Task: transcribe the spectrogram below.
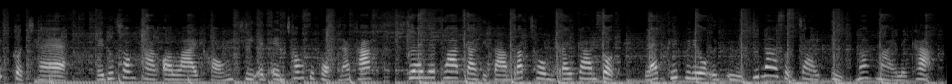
ค์ กดแชร์ ในทุกช่องทางออนไลน์ของ TNN ช่อง 16 นะคะ เพื่อให้ไม่พลาดการติดตามรับชมรายการสด และคลิปวิดีโออื่น ๆ ที่น่าสนใจอีกมากมายเลยค่ะ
